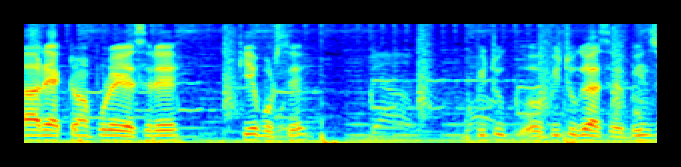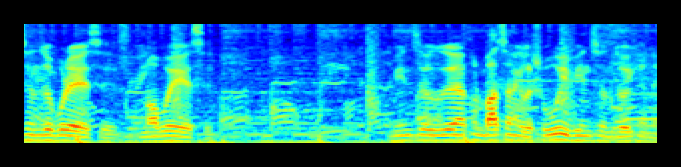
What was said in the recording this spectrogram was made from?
আর একটা পড়ে গেছে রে। কে পড়ছে? বিটু ও, বিটুকে আছে ভিনসেন্সও পড়ে গেছে নবয়ে আছে ভিনসেন্সো এখন বাঁচানো গেল ওই ভিনসেন্সো ওইখানে।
